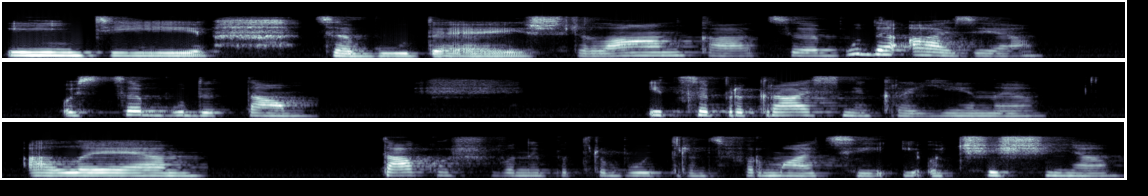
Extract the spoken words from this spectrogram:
Індії, це буде і Шрі-Ланка, це буде Азія. Ось це буде там. І це прекрасні країни, але також вони потребують трансформації і очищення.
